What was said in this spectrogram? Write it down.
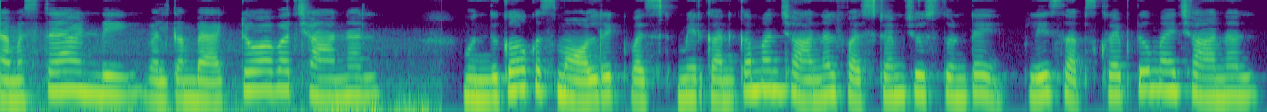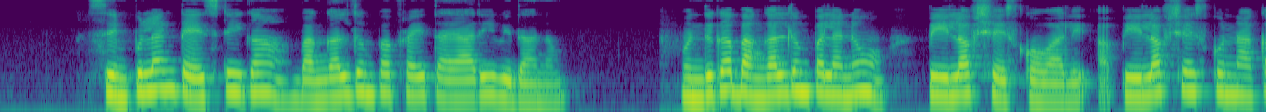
నమస్తే అండి. Welcome back to our channel. ముందుగా ఒక స్మాల్ రిక్వెస్ట్. మీరు కనుక మన ఛానల్ ఫస్ట్ టైం చూస్తుంటే please subscribe to my channel. Simple and టేస్టీగా బంగాళదుంప ఫ్రై తయారీ విధానం. ముందుగా బంగాళదుంపలను పీల్ ఆఫ్ చేసుకోవాలి. పీల్ ఆఫ్ చేసుకున్నాక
